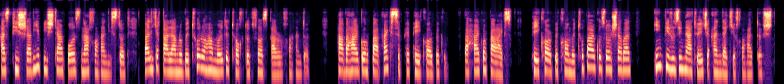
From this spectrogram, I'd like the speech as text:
از پیشروی بیشتر باز نخواهند ایستاد بلکه قلمرو تو را هم مورد تاخت و تاز قرار خواهند داد. و هرگاه برعکس پیکار و هرگاه برعکس پیکار به کام تو برگزار شود این پیروزی نتایج اندکی خواهد داشت.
